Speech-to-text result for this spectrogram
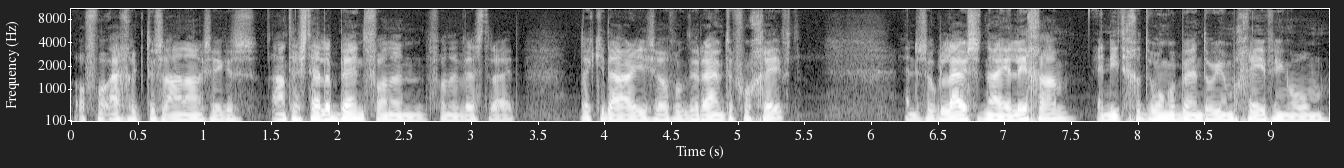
of eigenlijk tussen aanhalingstekens aan het herstellen bent van een, van een wedstrijd, dat je daar jezelf ook de ruimte voor geeft. En dus ook luistert naar je lichaam en niet gedwongen bent door je omgeving om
